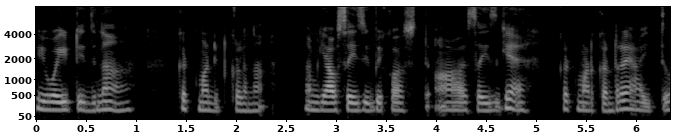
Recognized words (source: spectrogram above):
ಈ ವೈಟ್ ಇದನ್ನ ಕಟ್ ಮಾಡಿ ಇಟ್ಕೊಳ್ಳೋಣ ನಮ್ಗೆ ಯಾವ ಸೈಜಿಗೆ ಬೇಕೋ ಅಷ್ಟು ಆ ಸೈಜ್ಗೆ ಕಟ್ ಮಾಡ್ಕೊಂಡ್ರೆ ಆಯಿತು.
